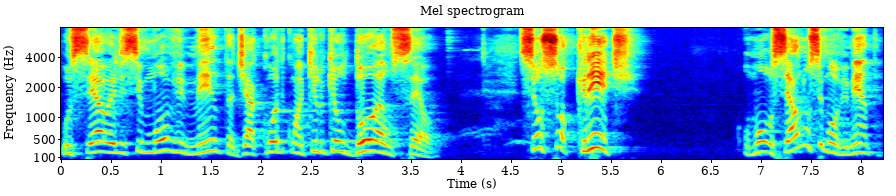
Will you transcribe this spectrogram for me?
O céu, ele se movimenta de acordo com aquilo que eu dou ao céu. Se eu sou crente, o céu não se movimenta.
